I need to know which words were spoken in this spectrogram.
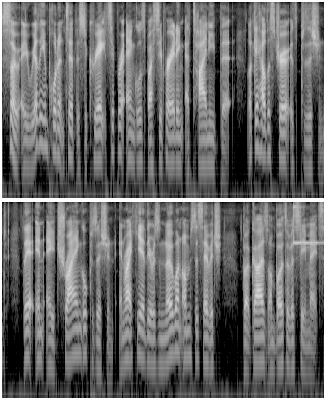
So, a really important tip is to create separate angles by separating a tiny bit. Look at how this trio is positioned. They are in a triangle position, and right here there is no one on Mr. Savage, but guys on both of his teammates.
